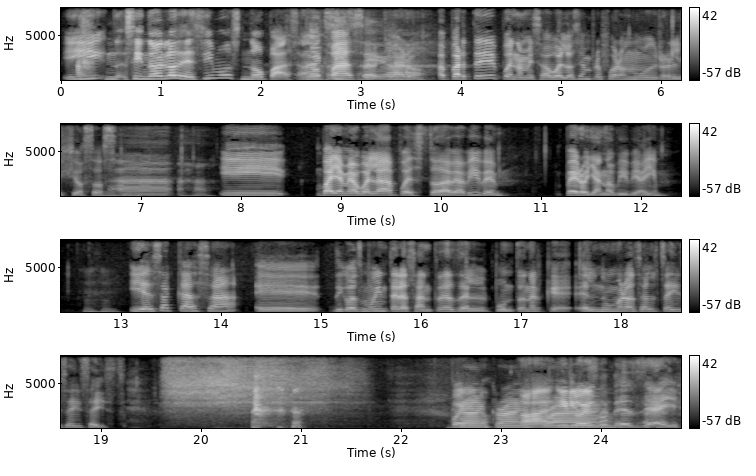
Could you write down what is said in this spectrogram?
Y No, Si no lo decimos, no pasa. No existe, pasa, ajá. claro. Aparte, bueno, mis abuelos siempre fueron muy religiosos. Ah, ajá. Y vaya, mi abuela pues todavía vive, pero ya no vive ahí. Y esa casa, eh, digo, es muy interesante desde el punto en el que el número es el 666. Bueno. Cran, cran, Ah, y cran. luego Desde ahí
